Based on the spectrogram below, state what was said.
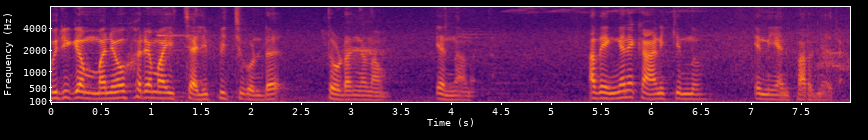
പുരികം മനോഹരമായി ചലിപ്പിച്ചുകൊണ്ട് തുടങ്ങണം എന്നാണ്. അതെങ്ങനെ കാണിക്കുന്നു എന്ന് ഞാൻ പറഞ്ഞുതരാം.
